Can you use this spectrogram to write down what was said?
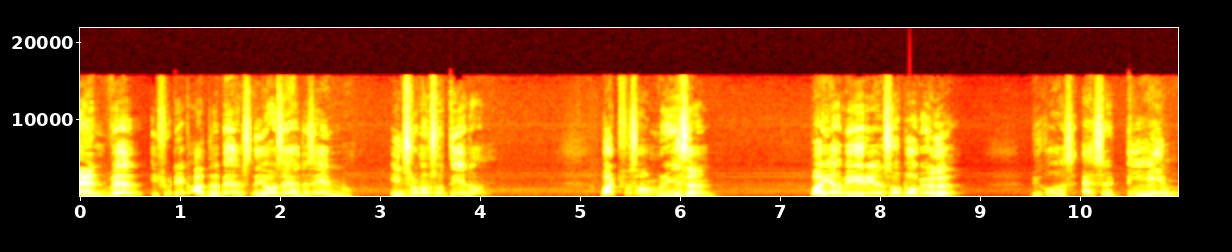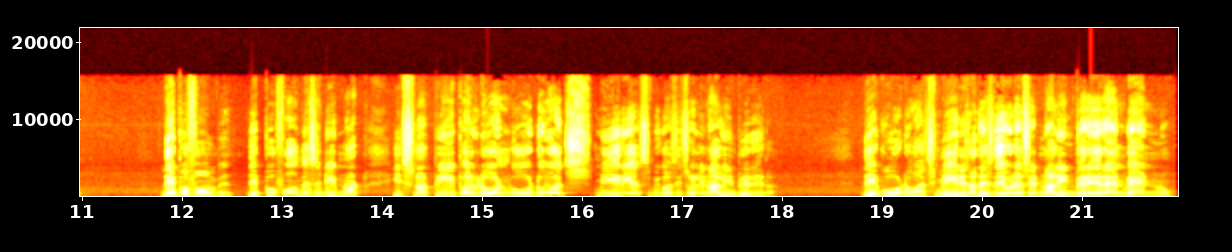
And well, if you take other bands, they also have the same instruments with. But for some reason, why are Marians so popular? Because as a team, they perform well. They perform as a team. Not it's not people don't go to watch Marians because it's only Nalin Perera. They go to watch Marians. Others they would have said Nalin Perera and band. No.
